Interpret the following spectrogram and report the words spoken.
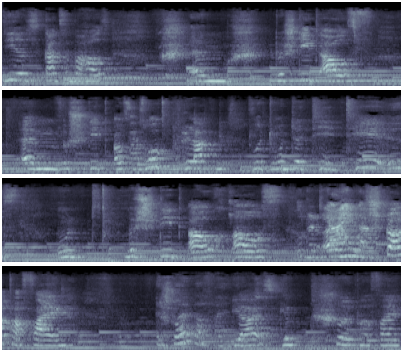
dieses ganze Haus ähm, besteht aus ähm, besteht aus Druckplatten, wo drunter TNT ist und besteht auch aus ähm. Stolperfallen. Ein Stolperfall. Ja, es gibt Stolperfallen.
